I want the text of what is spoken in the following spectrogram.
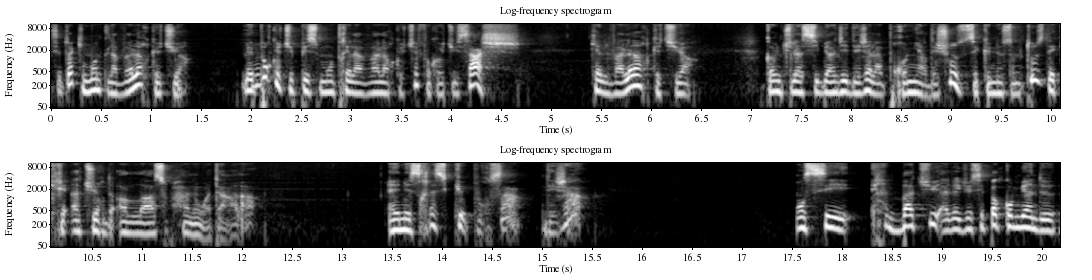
C'est toi qui montres la valeur que tu as. Mais pour que tu puisses montrer la valeur que tu as, il faut que tu saches quelle valeur que tu as. Comme tu l'as si bien dit déjà, la première des choses, c'est que nous sommes tous des créatures de Allah subhanahu wa ta'ala. Et ne serait-ce que pour ça, déjà, on s'est battu avec je sais pas combien de,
